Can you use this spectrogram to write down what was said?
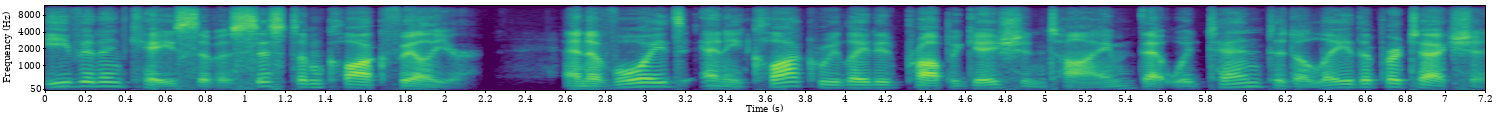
even in case of a system clock failure and avoids any clock-related propagation time that would tend to delay the protection.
